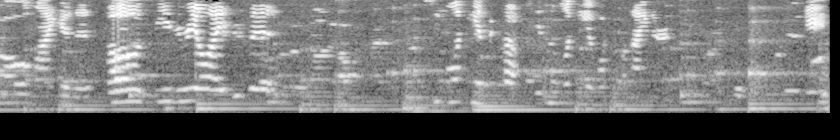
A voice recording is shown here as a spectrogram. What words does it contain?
Oh my goodness. Oh, she realizes it. She's looking at the cup. She isn't looking at what's behind her. Okay.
